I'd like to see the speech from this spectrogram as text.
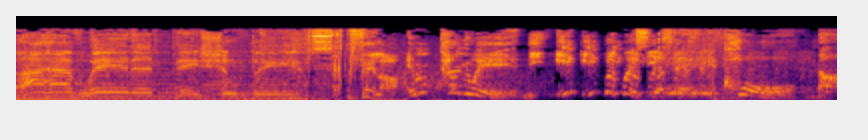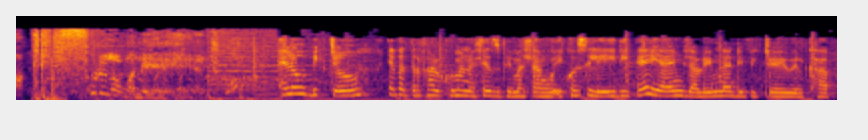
I have waited patiently. Vela emkhanyweni ikwekwezi FM khona fulela wanethwa Hello Big Joe. Evaterfal khoma nohlezi phi mahlango ikhosi lady. Hey ya imidlalo emnandi Big Joe World Cup.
